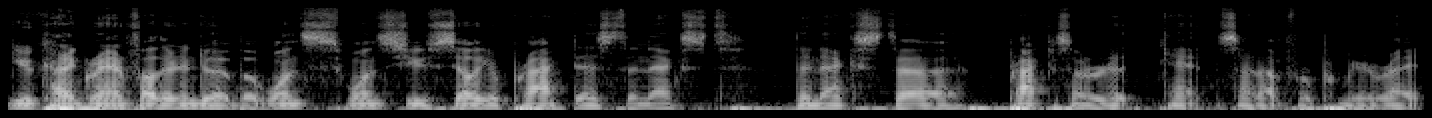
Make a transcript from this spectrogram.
you're kind of grandfathered into it, but once once you sell your practice, the next the next uh, practice owner can't sign up for Premier, right?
